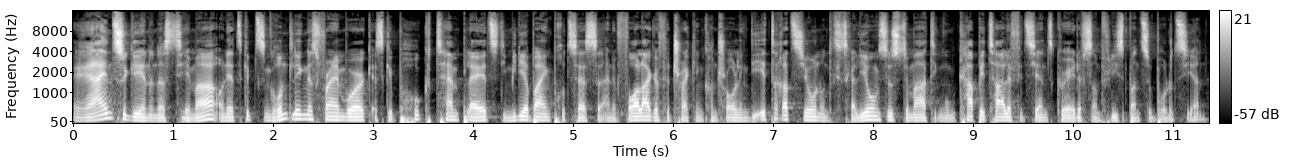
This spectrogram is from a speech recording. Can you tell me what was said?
reinzugehen in das Thema und jetzt gibt es ein grundlegendes Framework, es gibt Hook-Templates, die Media Buying-Prozesse, eine Vorlage für Tracking, Controlling, die Iteration und Skalierungssystematiken, um Kapitaleffizienz Creatives am Fließband zu produzieren.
